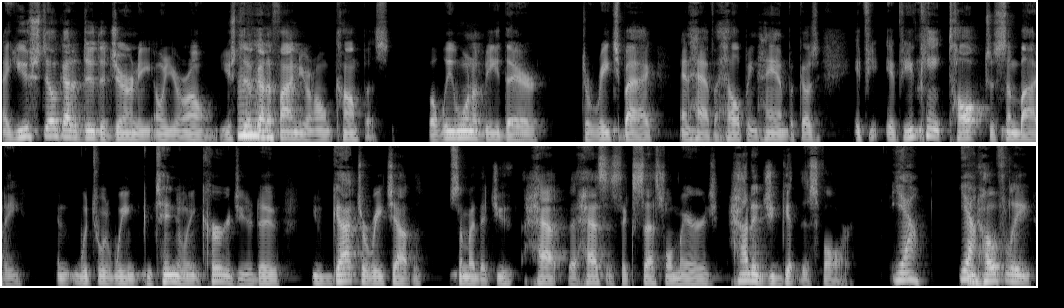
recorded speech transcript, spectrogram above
Now you still got to do the journey on your own. You still Mhm. got to find your own compass. But we want to be there to reach back and have a helping hand because if you if you can't talk to somebody and which we continually encourage you to do, you've got to reach out to somebody that you have that has a successful marriage. How did you get this far? yeah, yeah. And hopefully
